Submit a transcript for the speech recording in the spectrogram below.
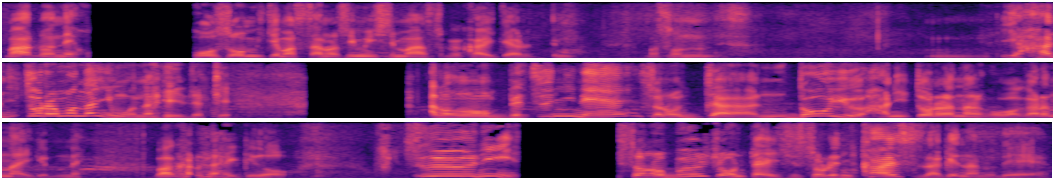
まあ、あとね、放送見てます、楽しみにしますとか書いてあるっても、まあそんなんです。うん、いや、ハニトラも何もないだけ。あの、別にね、その、じゃあ、どういうハニトラなのかわからないけどね。わからないけど、普通に、その文章に対してそれに返すだけなので、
